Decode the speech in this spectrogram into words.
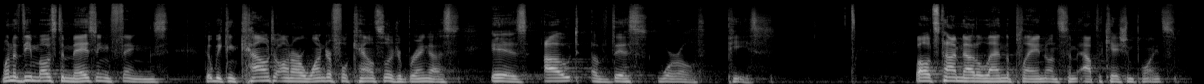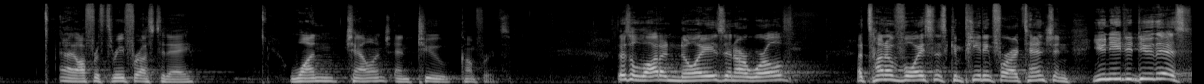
One of the most amazing things that we can count on our wonderful counselor to bring us is out of this world peace. Well, it's time now to land the plane on some application points. And I offer three for us today one challenge and two comforts. There's a lot of noise in our world, a ton of voices competing for our attention. You need to do this,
